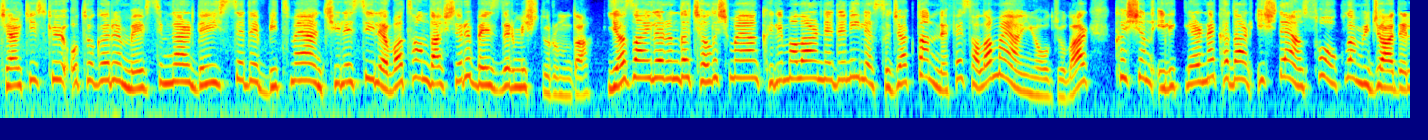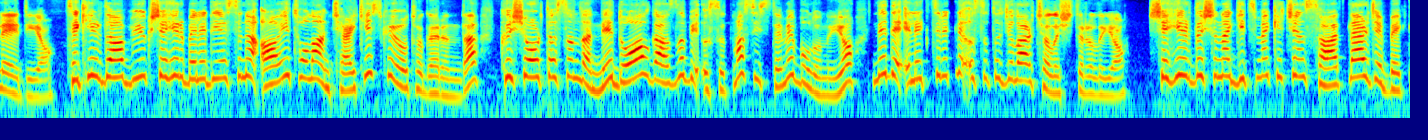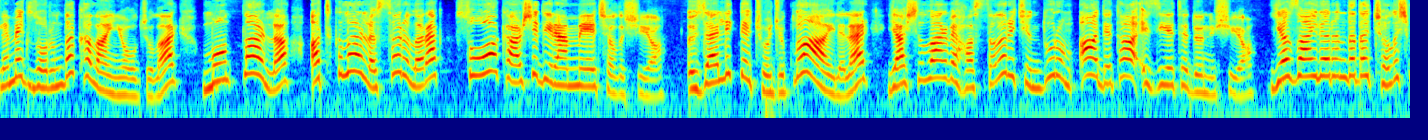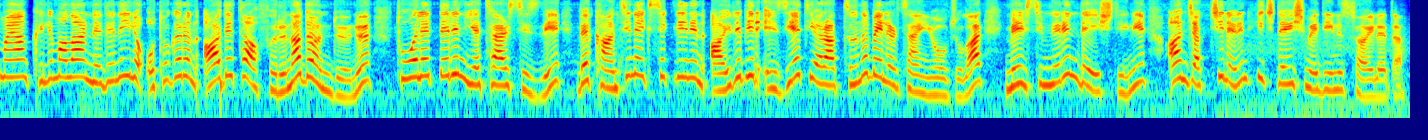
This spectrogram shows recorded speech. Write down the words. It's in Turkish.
Çerkezköy otogarı mevsimler değişse de bitmeyen çilesiyle vatandaşları bezdirmiş durumda. Yaz aylarında çalışmayan klimalar nedeniyle sıcaktan nefes alamayan yolcular kışın iliklerine kadar işleyen soğukla mücadele ediyor. Tekirdağ Büyükşehir Belediyesi'ne ait olan Çerkezköy otogarında kış ortasında ne doğal gazlı bir ısıtma sistemi bulunuyor ne de elektrikli ısıtıcılar çalıştırılıyor. Şehir dışına gitmek için saatlerce beklemek zorunda kalan yolcular montlarla, atkılarla sarılarak soğuğa karşı direnmeye çalışıyor. Özellikle çocuklu aileler, yaşlılar ve hastalar için durum adeta eziyete dönüşüyor. Yaz aylarında da çalışmayan klimalar nedeniyle otogarın adeta fırına döndüğünü, tuvaletlerin yetersizliği ve kantin eksikliğinin ayrı bir eziyet yarattığını belirten yolcular, mevsimlerin değiştiğini ancak çilenin hiç değişmediğini söyledi.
